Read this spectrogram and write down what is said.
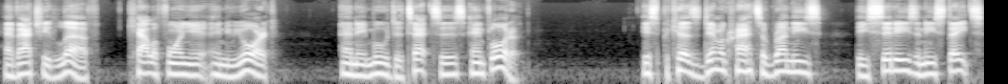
have actually left California and New York and they moved to Texas and Florida. It's because Democrats have run these, these cities and these states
